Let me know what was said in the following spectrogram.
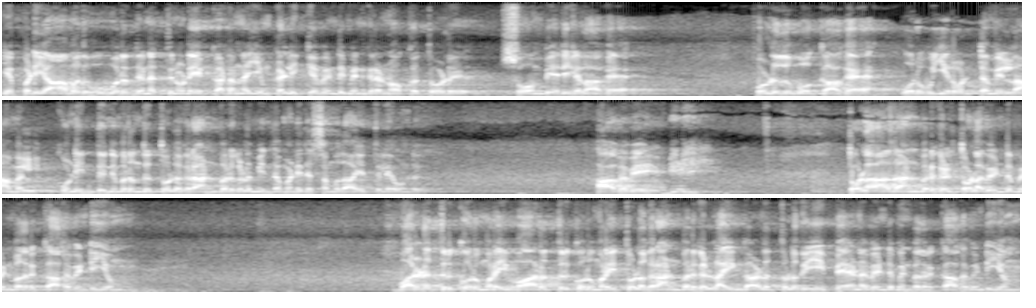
எப்படியாவது ஒவ்வொரு தினத்தினுடைய கடனையும் கழிக்க வேண்டும் என்கிற நோக்கத்தோடு சோம்பேறிகளாக பொழுதுபோக்காக ஒரு உயிரோட்டம் இல்லாமல் குனிந்து நிமிர்ந்து தொழுகிற அன்பர்களும் இந்த மனித சமுதாயத்திலே உண்டு. ஆகவே தொழாத அன்பர்கள் தொழ வேண்டும் என்பதற்காக வேண்டியும் வருடத்திற்கு ஒரு முறை வாரத்திற்கு ஒரு முறை தொழுகிற அன்பர்கள் ஐங்கால தொழுகையை பேண வேண்டும் என்பதற்காக வேண்டியும்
